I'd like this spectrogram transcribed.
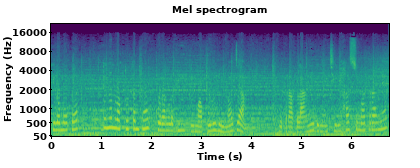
km dengan waktu tempuh kurang lebih 55 jam. Putra Pelangi dengan ciri khas Sumateranya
